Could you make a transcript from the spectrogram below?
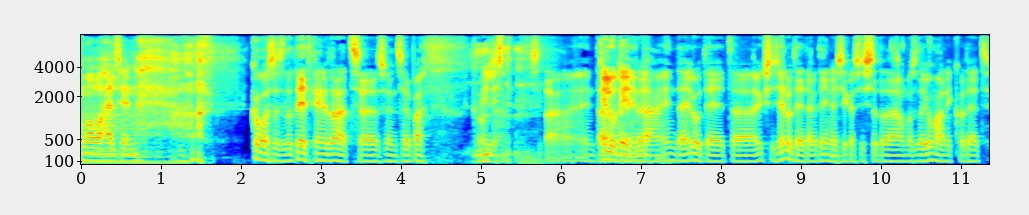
omavahel siin. kaua sa seda teed käinud oled, see on see juba? millist? seda enda, enda, enda eluteed, üks siis eluteed, aga teine asi, kas siis seda oma seda jumalikku teed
